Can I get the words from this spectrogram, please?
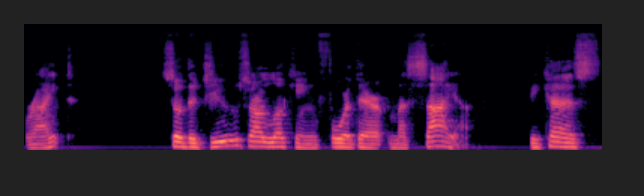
right? So the Jews are looking for their Messiah because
